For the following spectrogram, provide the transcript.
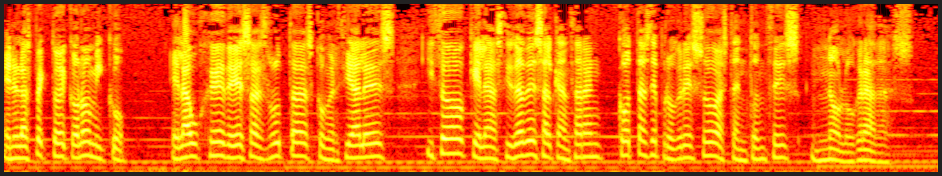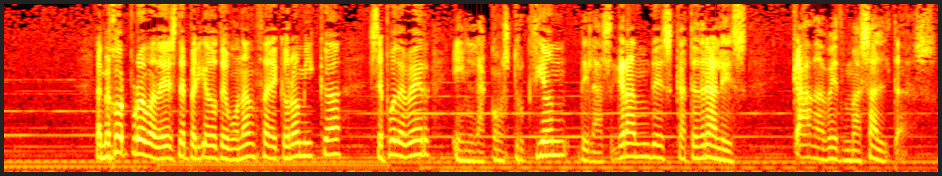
En el aspecto económico, el auge de esas rutas comerciales hizo que las ciudades alcanzaran cotas de progreso hasta entonces no logradas. La mejor prueba de este periodo de bonanza económica se puede ver en la construcción de las grandes catedrales, cada vez más altas.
